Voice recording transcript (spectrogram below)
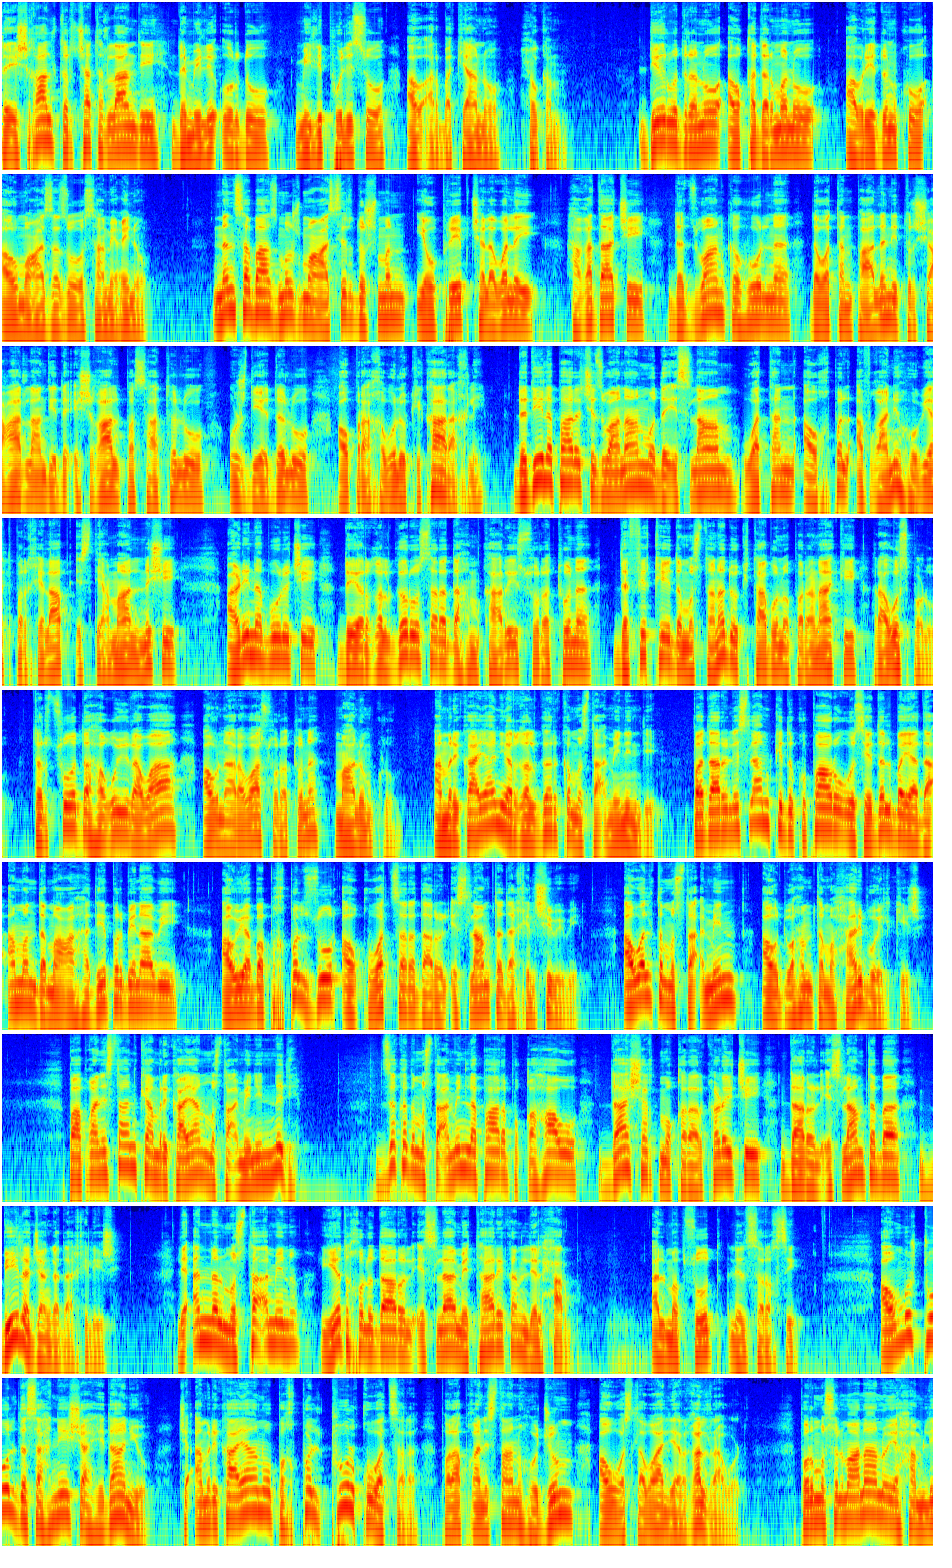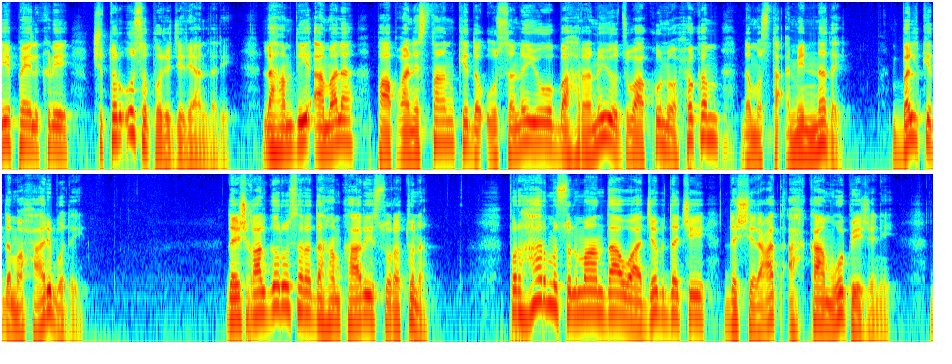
د اشغال تر چتر لاندې د ملي اردو، ملي پولیسو او اربکیانو حکم. ډېرو درنو او قدرمنو اورېدونکو او معززو سامعینو! نن سبا زموږ معاصر دښمن یو پرېب چلولی، هغه دا چې د ځوان کهول نه د وطنپالنې تر شعار لاندې د اشغال په ساتلو، اوږدېدلو او پراخولو کې کار اخلي. د دې لپاره چې ځوانان مو د اسلام، وطن او خپل افغاني هویت پر خلاف استعمال نه شي، اړینه بولو چې د یرغلګرو سره د همکارۍ صورتونه د فقې د مستندو کتابونو په رڼا کې راوسپړو، تر څو د هغوی روا او ناروا صورتونه معلوم کړو. امریکایان یرغلګر که مستأمنین دي؟ په دارالاسلام کې د کفارو اوسېدل به یا د امن د معاهدې پر بنا وي او یا به په خپل زور او قوت سره دارالاسلام ته داخل شوي وي. اول ته مستأمین او دوهم ته محارب ویل کیږي. په افغانستان کې امریکایان مستأمنین نه دي. ځکه د مستأمین لپاره فقهاوو دا شرط مقرر کړی چې دارالاسلام ته به بې له جنګه داخلیږي. لأن المستأمن یدخل دار الاسلام تارکا للحرب، المبسوط للسرخسي، او موږ ټول د صحنې شاهدان یو چې امریکایانو په خپل ټول قوت سره پر افغانستان هجوم او وسله وال یرغل راوړ، پر مسلمانانو یې حملې پیل کړې چې تر اوسه پورې جریان لري، له همدې امله په افغانستان کې د اوسنیو بهرنیو ځواکونو حکم د مستأمین نه دی، بلکې د محاربو دی. د اشغالګرو سره د همکارۍ صورتونه، پر هر مسلمان دا واجب ده چې د شریعت احکام وپېژني،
